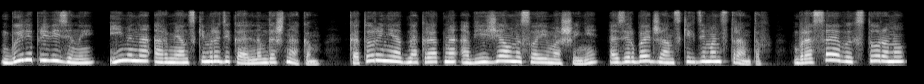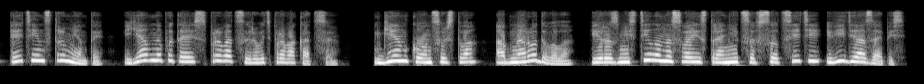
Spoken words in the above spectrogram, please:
были привезены именно армянским радикальным дашнаком, который неоднократно объезжал на своей машине азербайджанских демонстрантов, бросая в их сторону эти инструменты, явно пытаясь спровоцировать провокацию. Генконсульство обнародовало и разместило на своей странице в соцсети видеозапись,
